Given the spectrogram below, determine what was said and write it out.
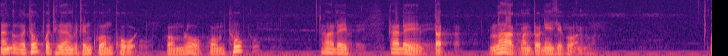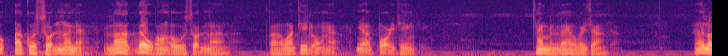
มันก็กระทบกระเทือนไปถึงความโกรธความโลภความทุกข์ถ้าได้ถ้าได้ตัดลากมันตัวนี้เสียก่อนอกุศลนั่นเนี่ยลากเก้าของอกุศลนะภาวะที่หลงเนี่ย อย่าปล่อยทิ้ง ให้มันแล้วไปจ้ะ ถ้าเรา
